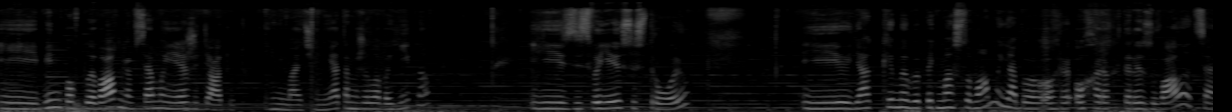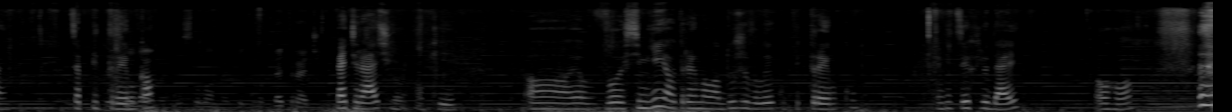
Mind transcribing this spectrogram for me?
І він повпливав на все моє життя тут, в Німеччині. Я там жила вагітна і зі своєю сестрою. І якими би п'ятьма словами я би охарактеризувала це, це підтримка. П'ять, речень. П'ять речень. Окей. В сім'ї я отримала дуже велику підтримку від цих людей. Ого.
